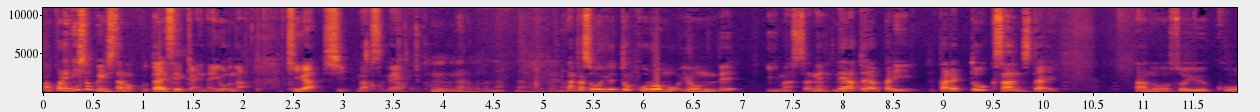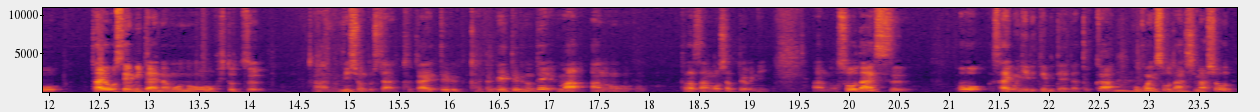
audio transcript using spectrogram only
まあ、これ2色にしたのはこう大正解なような気がしますね。うん。なるほどな。なるほどな。なんかそういうところも読んでいましたね。で、あとやっぱりパレットオークさん自体、あの、そういうこう、多様性みたいなものを一つ、あの、ミッションとしては抱えてる、掲げてるので、まあ、あの、多田さんがおっしゃったように、あの、相談室を最後に入れてみたりだとか、うん。ここに相談しましょ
